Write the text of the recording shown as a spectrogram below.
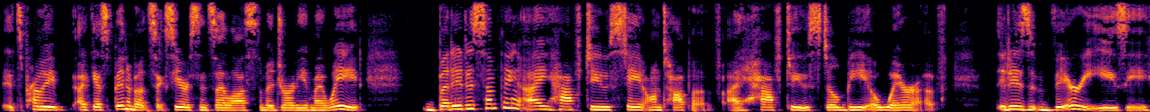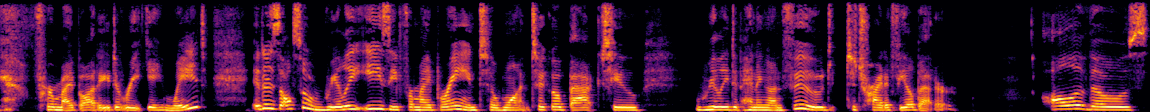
it's probably, I guess, been about six years since I lost the majority of my weight. But it is something I have to stay on top of. I have to still be aware of it is very easy for my body to regain weight. It is also really easy for my brain to want to go back to really depending on food to try to feel better. All of those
